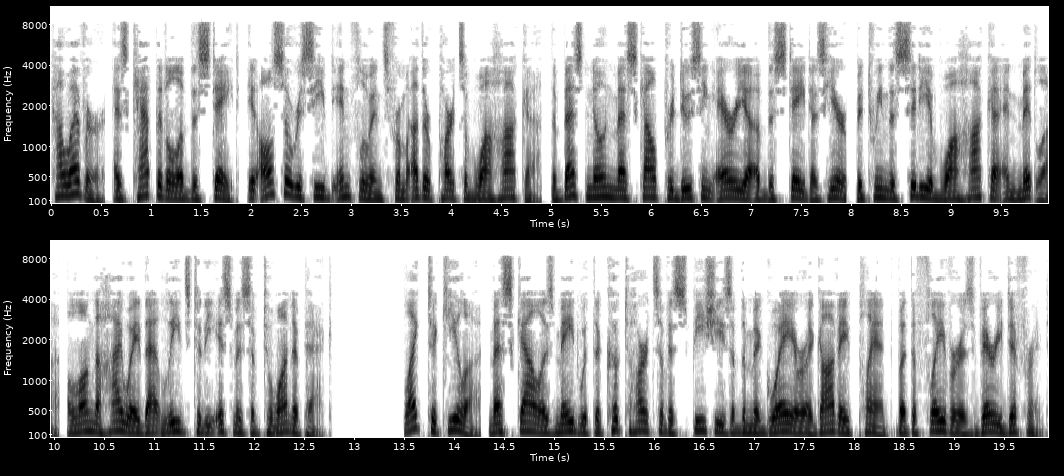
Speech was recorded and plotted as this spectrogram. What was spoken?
However, as capital of the state, it also received influence from other parts of Oaxaca. The best known mezcal producing area of the state is here, between the city of Oaxaca and Mitla, along the highway that leads to the Isthmus of Tehuantepec. Like tequila, mezcal is made with the cooked hearts of a species of the maguey or agave plant but the flavor is very different.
